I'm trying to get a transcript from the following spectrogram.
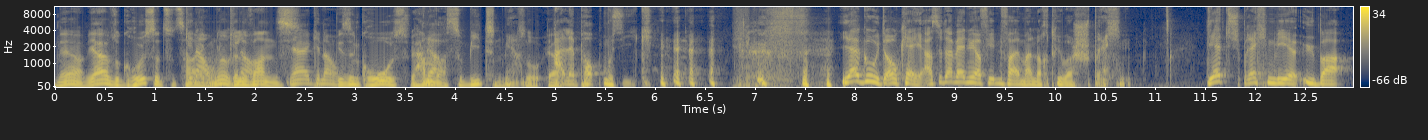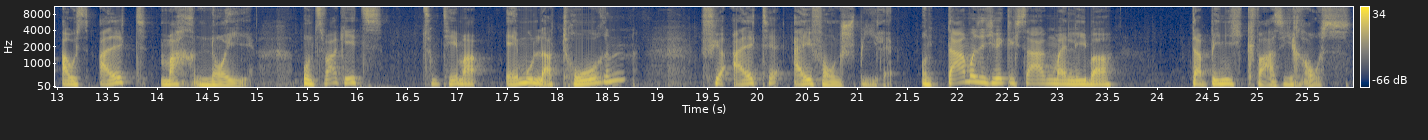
Ja, ja, so Größe zu zeigen, genau, ne? Genau. Relevanz. Ja, genau. Wir sind groß, wir haben ja. was zu bieten. Ja. So, ja. Alle Popmusik. ja, gut, okay. Also da werden wir auf jeden Fall mal noch drüber sprechen. Jetzt sprechen wir über aus alt mach neu. Und zwar geht es zum Thema Emulatoren für alte iPhone-Spiele. Und da muss ich wirklich sagen, mein Lieber, da bin ich quasi raus.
